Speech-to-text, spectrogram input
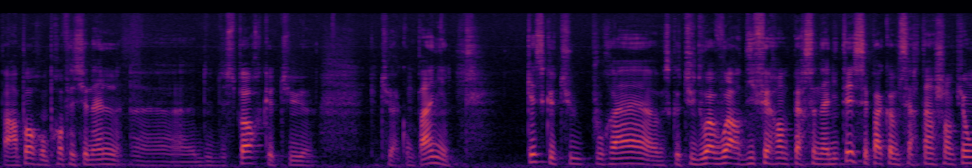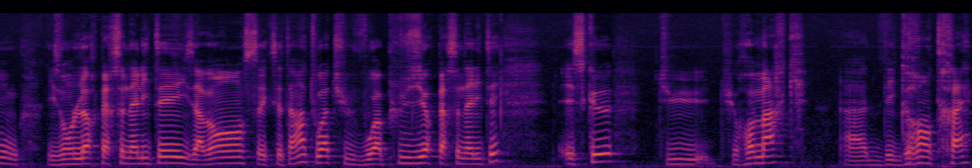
par rapport aux professionnels euh, de, de sport que tu, que tu accompagnes, qu'est-ce que tu pourrais, euh, parce que tu dois voir différentes personnalités, c'est pas comme certains champions où ils ont leur personnalité, ils avancent, etc. Toi, tu vois plusieurs personnalités. Est-ce que tu, tu remarques des grands traits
